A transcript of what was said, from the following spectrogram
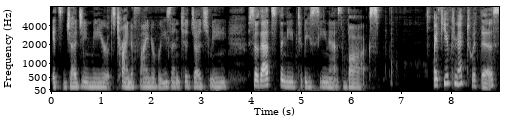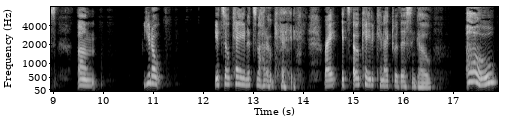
It's judging me or it's trying to find a reason to judge me. So that's the need to be seen as box. If you connect with this um you know it's okay and it's not okay right? It's okay to connect with this and go oh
